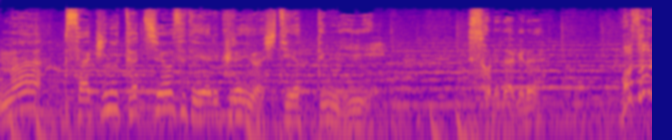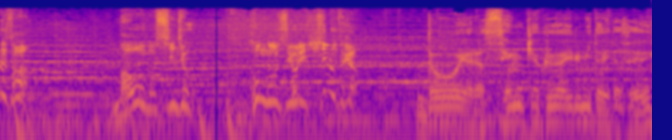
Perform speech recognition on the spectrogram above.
まあ先に立ち会わせてやるくらいはしてやってもいい。それだけだ。政宗様魔王の心情本能寺より火の手が。どうやら先客がいるみたいだぜ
